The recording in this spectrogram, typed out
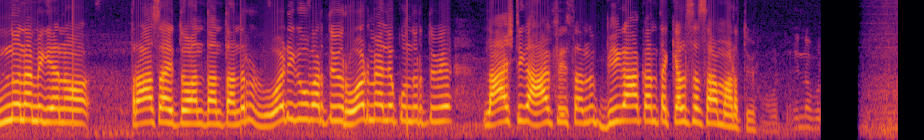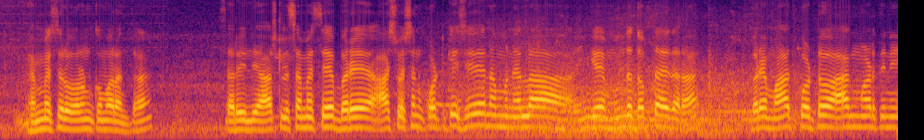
ಇನ್ನೂ ನಮಗೇನು ತ್ರಾಸಾಯಿತು ಅಂತಂತಂದ್ರೆ ರೋಡಿಗೂ ಬರ್ತೀವಿ ರೋಡ್ ಮೇಲೆ ಕುಂದಿರ್ತೀವಿ. ಲಾಸ್ಟಿಗೆ ಆಫೀಸನ್ನು ಬೀಗ ಹಾಕೋಂಥ ಕೆಲಸ ಸಹ ಮಾಡ್ತೀವಿ. ನಮ್ಮ ಹೆಸರು ವರುಣ್ ಕುಮಾರ್ ಅಂತ. ಸರ್, ಇಲ್ಲಿ ಹಾಸ್ಟೆಲ್ ಸಮಸ್ಯೆ, ಬರೀ ಆಶ್ವಾಸನೆ ಕೊಟ್ಟು ಕೇಸಿ ನಮ್ಮನ್ನೆಲ್ಲ ಹಿಂಗೆ ಮುಂದೆ ದಬ್ತಾ ಇದ್ದಾರೆ ಬರೀ ಮಾತು ಕೊಟ್ಟು ಹಾಗೆ ಮಾಡ್ತೀನಿ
